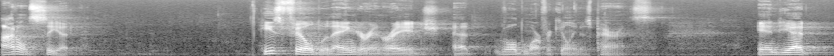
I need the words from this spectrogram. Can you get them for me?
I don't see it. He's filled with anger and rage at Voldemort for killing his parents. And yet,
